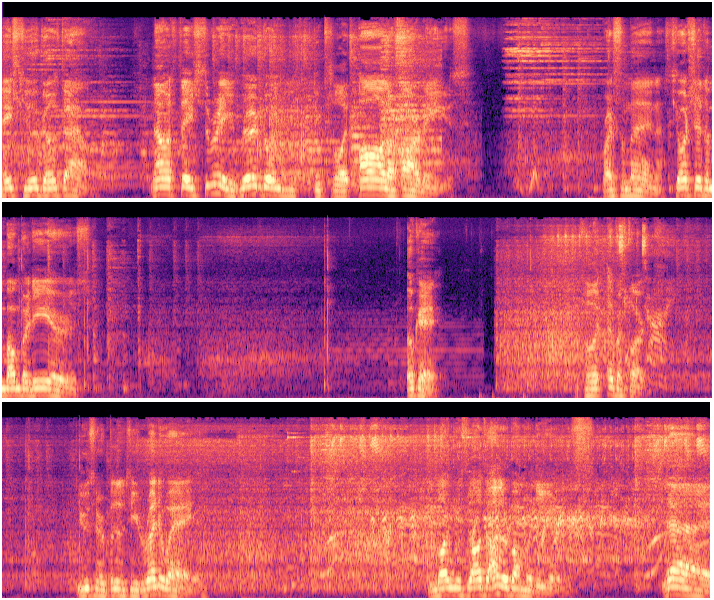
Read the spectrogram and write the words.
Stage 2 goes down. Now in stage 3, we're going to deploy all our armies. Riflemen, Scorchers and Bombardiers. Okay. Deploy time. Use her ability right away. Along with all the other bombardiers. Yay!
